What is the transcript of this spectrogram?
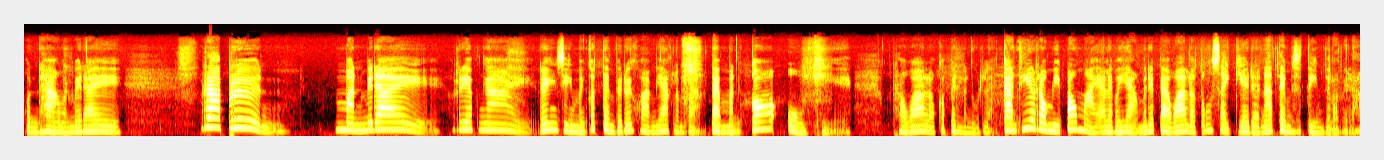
หนทางมันไม่ได้ ราบรื่น มันไม่ได้เรียบง่าย และจริง ๆ มันก็เต็มไปด้วยความยากลำบาก แต่มันก็โอเค เพราะว่าเราก็เป็นมนุษย์แหละ การที่เรามีเป้าหมายอะไรบางอย่าง ไม่ได้แปลว่าเราต้องใส่เกียร์เดินหน้าเต็มสตรีมตลอดเวลา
